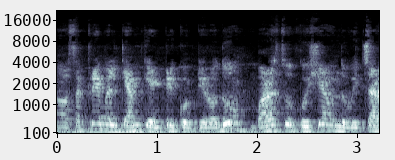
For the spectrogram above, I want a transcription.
ಆ, ಸಕ್ಕರೆ ಬೈಲ್ ಕ್ಯಾಂಪ್ಗೆ ಎಂಟ್ರಿ ಕೊಟ್ಟಿರೋದು. ಬಹಳಷ್ಟು ಖುಷಿಯ ಒಂದು ವಿಚಾರ.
